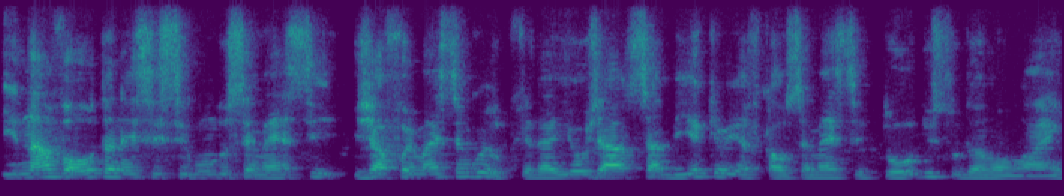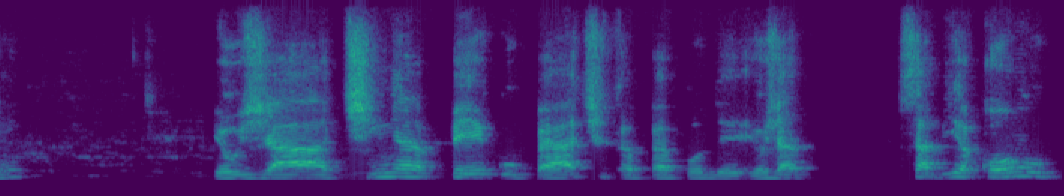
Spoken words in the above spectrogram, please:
E na volta, nesse segundo semestre, já foi mais tranquilo, porque daí eu já sabia que eu ia ficar o semestre todo estudando online. Eu já tinha pego prática para poder. Eu já sabia como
